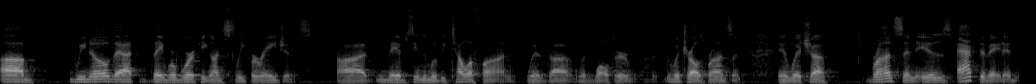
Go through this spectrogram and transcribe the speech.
Um, we know that they were working on sleeper agents. Uh, you may have seen the movie Telefon with, uh, with Walter, with Charles Bronson, in which uh, Bronson is activated.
